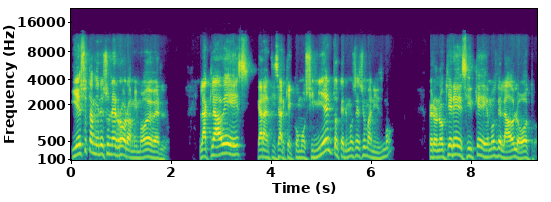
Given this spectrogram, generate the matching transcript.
Y eso también es un error a mi modo de verlo. La clave es garantizar que como cimiento tenemos ese humanismo, pero no quiere decir que dejemos de lado lo otro.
